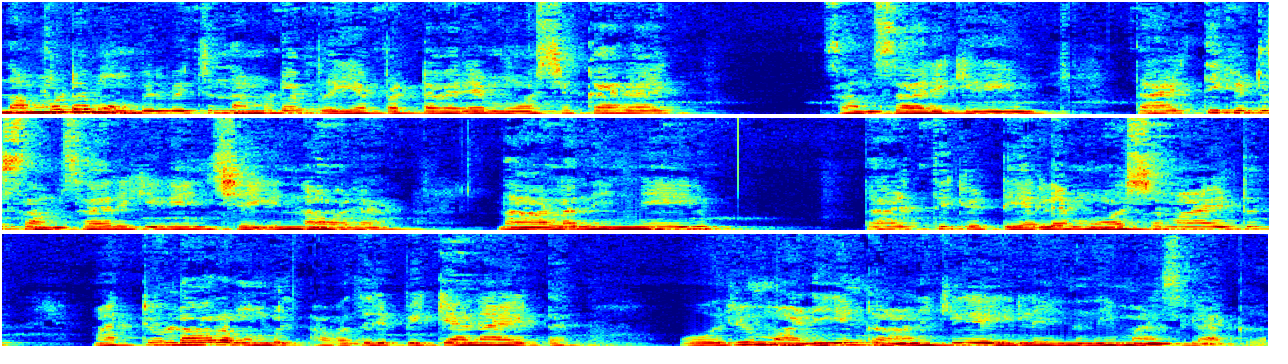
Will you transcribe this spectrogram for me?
നമ്മുടെ മുമ്പിൽ വെച്ച് നമ്മുടെ പ്രിയപ്പെട്ടവരെ മോശക്കാരായി സംസാരിക്കുകയും താഴ്ത്തിക്കെട്ട് സംസാരിക്കുകയും ചെയ്യുന്ന ഒരാൾ നാളെ നിന്നെയും താഴ്ത്തിക്കെട്ടി അല്ലെ മോശമായിട്ട് മറ്റുള്ളവരുടെ മുമ്പിൽ അവതരിപ്പിക്കാനായിട്ട് ഒരു മടിയും കാണിക്കുകയില്ല എന്ന് നീ മനസ്സിലാക്കുക.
